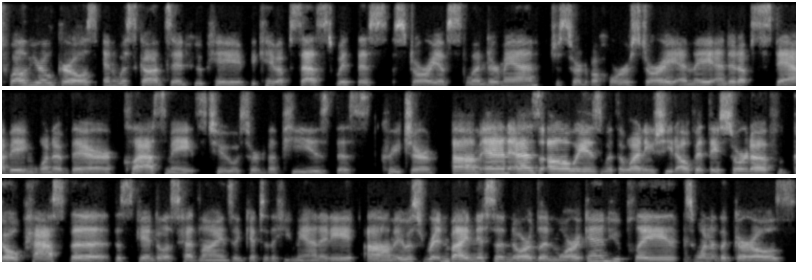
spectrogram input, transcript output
12 year old girls in Wisconsin who became, became obsessed with this story of Slender Man, just sort of a horror story. And they ended up stabbing one of their classmates to sort of appease this creature. Um, and as always with the winding sheet outfit, they sort of go past the, the scandalous headlines and get to the humanity. Um, it was written by Nissa Nordland Morgan, who plays one of the girls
